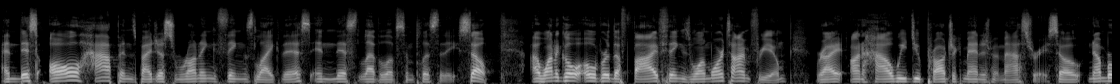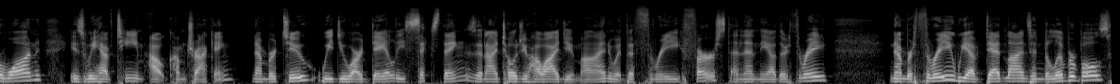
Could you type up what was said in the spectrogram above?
And this all happens by just running things like this in this level of simplicity. So, I want to go over the five things one more time for you, right, on how we do project management mastery. So, number one is we have team outcome tracking. Number two, we do our daily six things. And I told you how I do mine with the three first and then the other three. Number three, we have deadlines and deliverables.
